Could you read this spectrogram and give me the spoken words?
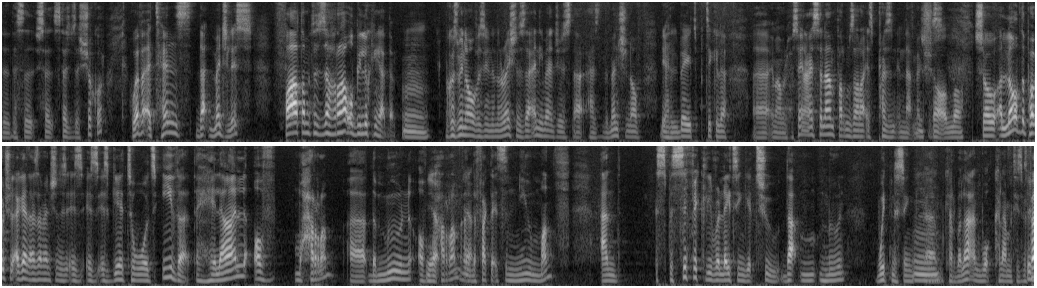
the, the saj- sajda shukr, whoever attends that majlis, Fatima al-Zahra will be looking at them. Because we know obviously in the narrations that any majlis that has the mention of the Ahlul Bayt, particular uh, Imam al-Hussein salam, Fatima al-Zahra is present in that majlis. Inshallah. So a lot of the poetry, again, as I mentioned, is, is, is, is geared towards either the hilal of Muharram, uh, the moon of Muharram, and the fact that it's a new month, and specifically relating it to that moon witnessing mm. um, Karbala and what calamities befell.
